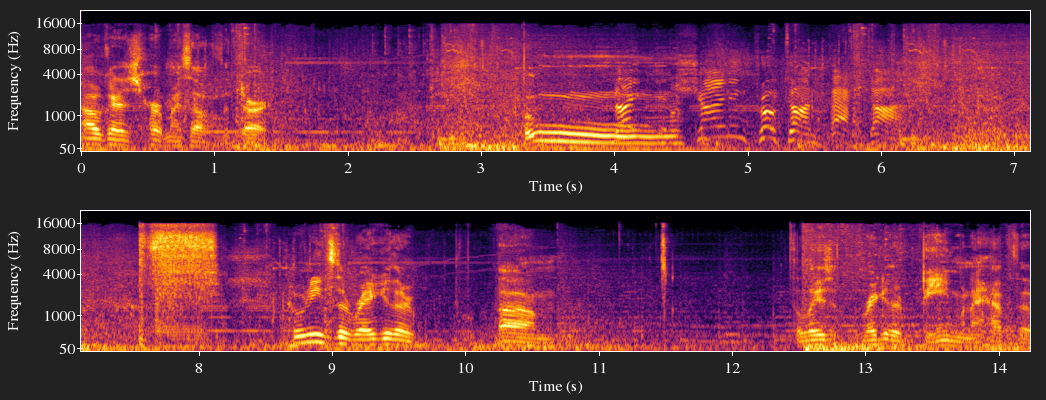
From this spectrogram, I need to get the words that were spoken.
Oh, good. I just hurt myself with the dart. Night Boom. shining proton pack time. Who needs the regular, um, the laser, regular beam when I have the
